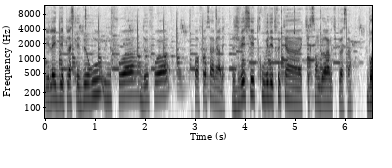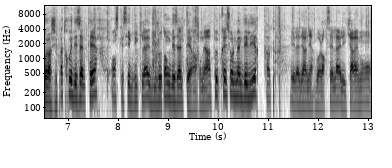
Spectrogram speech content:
Et là, il déplace les deux roues une fois, deux fois, trois fois, ça a merdé. Je vais essayer de trouver des trucs hein, qui ressembleraient un petit peu à ça. Bon, alors, j'ai pas trouvé des haltères. Je pense que ces briques-là, elles bougent autant que des haltères. Hein. On est à peu près sur le même délire. Hop, et la dernière. Bon, alors celle-là, elle est carrément,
